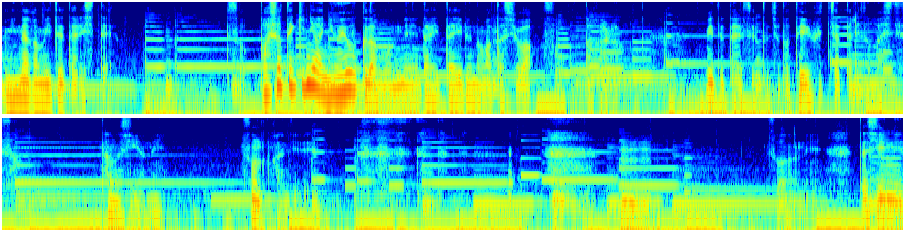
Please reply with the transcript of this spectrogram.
みんなが見てたりして。そう場所的にはニューヨークだもんね大体いるの私はそうだから見てたりするとちょっと手振っちゃったりとかしてさ楽しいよねそんな感じで。うんそうだね。私ね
